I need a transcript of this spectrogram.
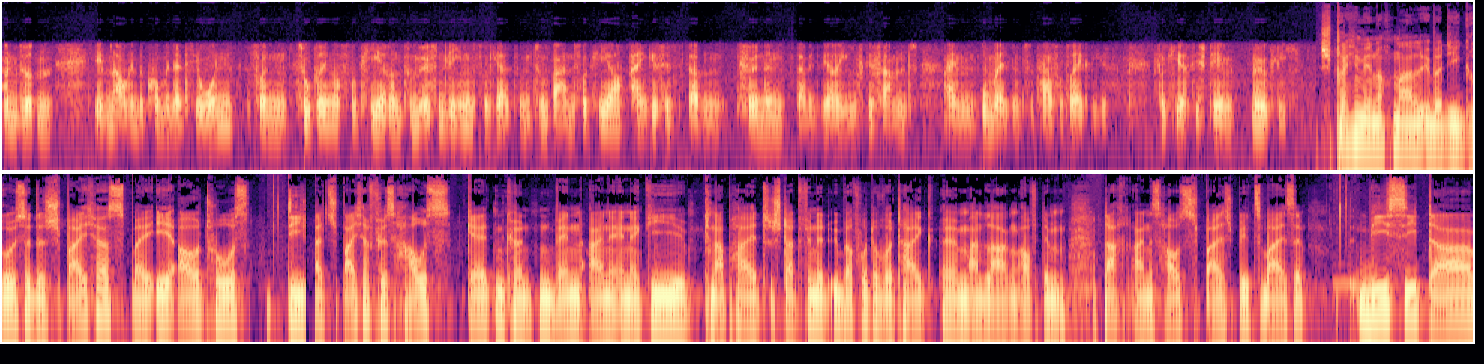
und würden eben auch in der Kombination von Zubringerverkehren zum öffentlichen Verkehr, zum, zum Bahnverkehr eingesetzt werden können. Damit wäre insgesamt ein umwelt- und sozialverträgliches Verkehrssystem möglich. Sprechen wir nochmal über die Größe des Speichers bei E-Autos, die als Speicher fürs Haus gelten könnten, wenn eine Energieknappheit stattfindet über Photovoltaikanlagen auf dem Dach eines Hauses beispielsweise. Wie sieht da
